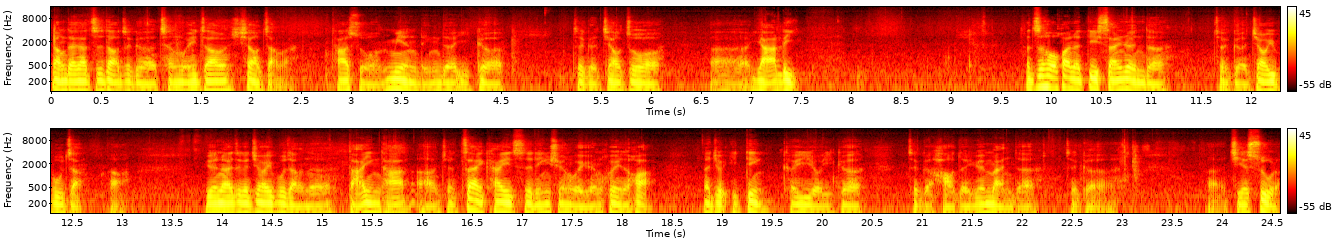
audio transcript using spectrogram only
让大家知道这个陈维昭校长啊，他所面临的一个这个叫做呃压力。那之后换了第三任的这个教育部长啊，原来这个教育部长呢答应他啊，就再开一次遴选委员会的话，那就一定可以有一个。这个好的圆满的这个呃结束了。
